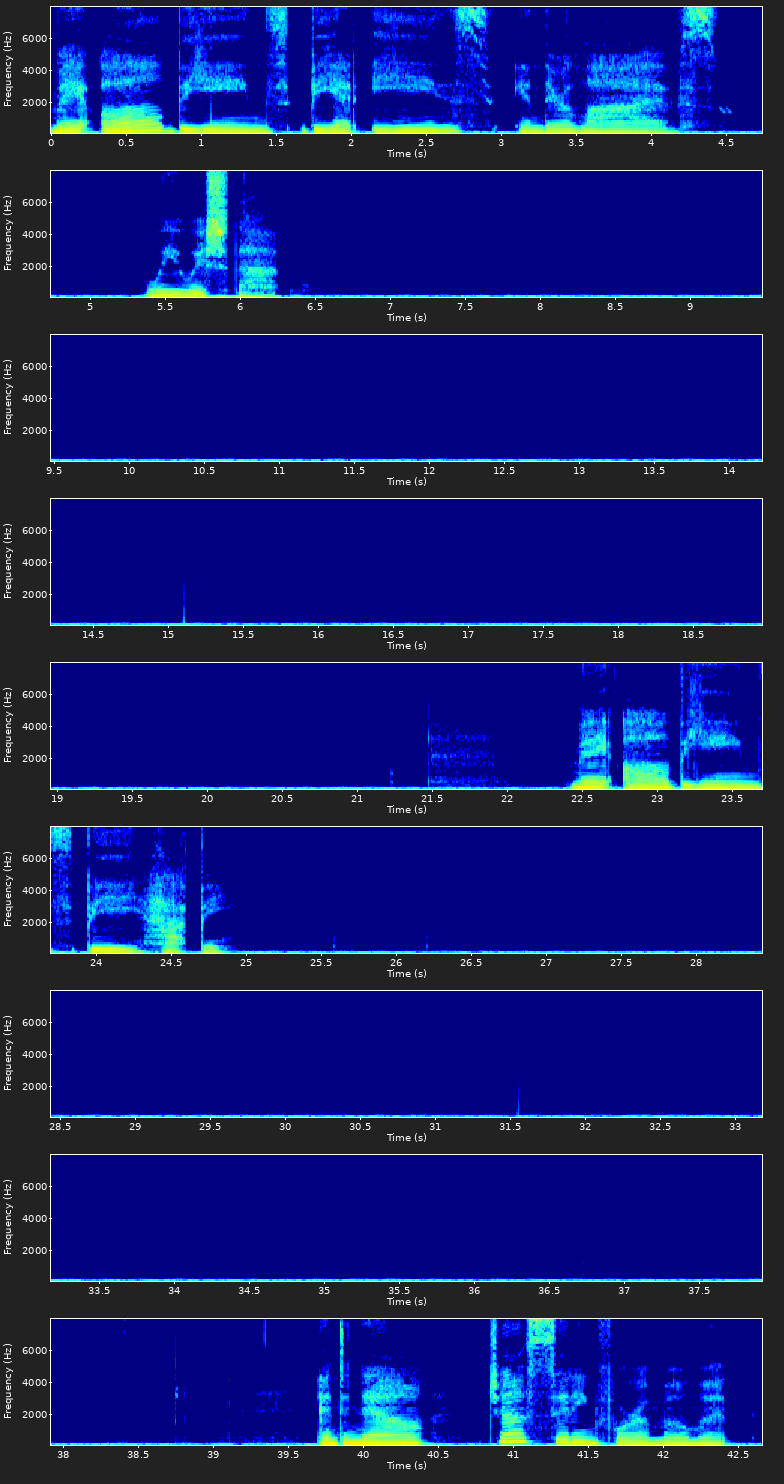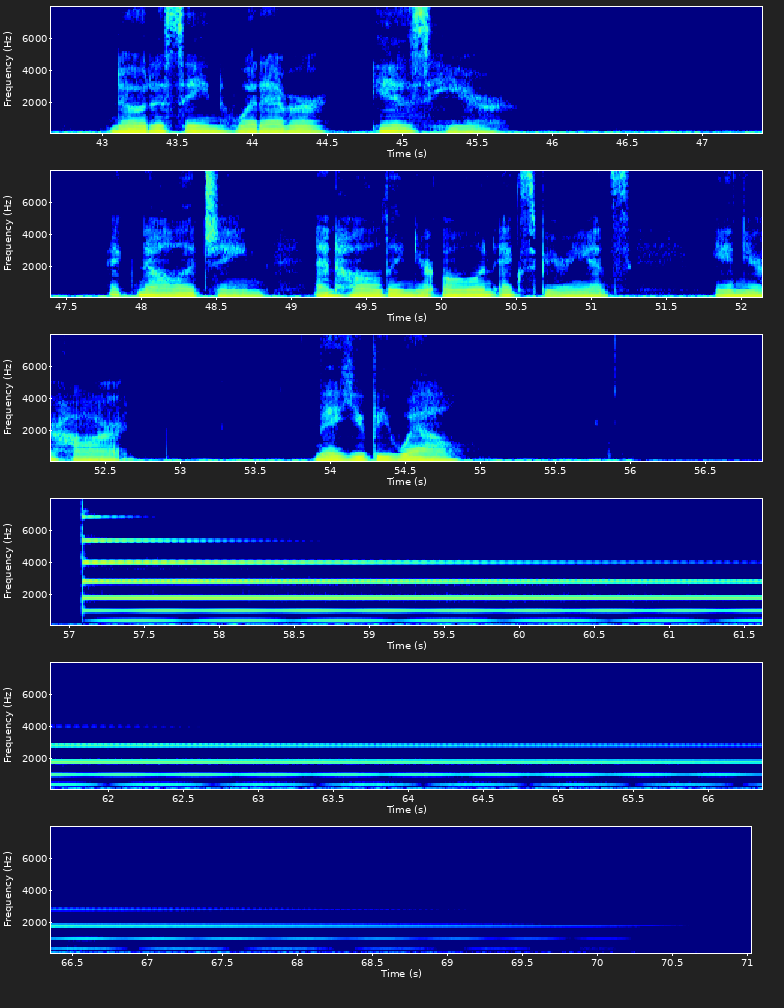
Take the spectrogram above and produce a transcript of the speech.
May all beings be at ease in their lives. We wish that. May all beings be happy. And now, just sitting for a moment, noticing whatever is here. Acknowledging and holding your own experience in your heart. May you be well.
